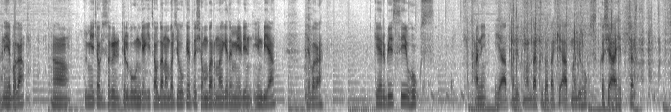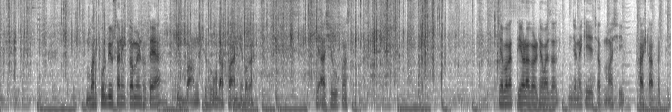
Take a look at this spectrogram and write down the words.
आणि हे बघा तुम्ही याच्यावरची सगळी डिटेल बघून घ्या की चौदा नंबरचे हुक येतं. शंभर न घेतं मेड इन इंडिया हे बघा केरबी सी हुक्स आणि हे आतमध्ये तुम्हाला दाखवत होता की आतमध्ये हुक्स कसे आहेत तर. भरपूर दिवसांनी कमेंट होत्या या की बामचे हुक दाखवा आणि हे बघा. हे असे हुक असतात. हे बघा तेवढा गळ ठेवायचा ज्याने की याच्यात माशी फास्ट अटकते.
